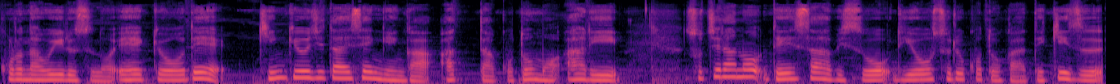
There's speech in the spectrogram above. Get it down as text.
コロナウイルスの影響で緊急事態宣言があったこともありそちらのデイサービスを利用することができず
